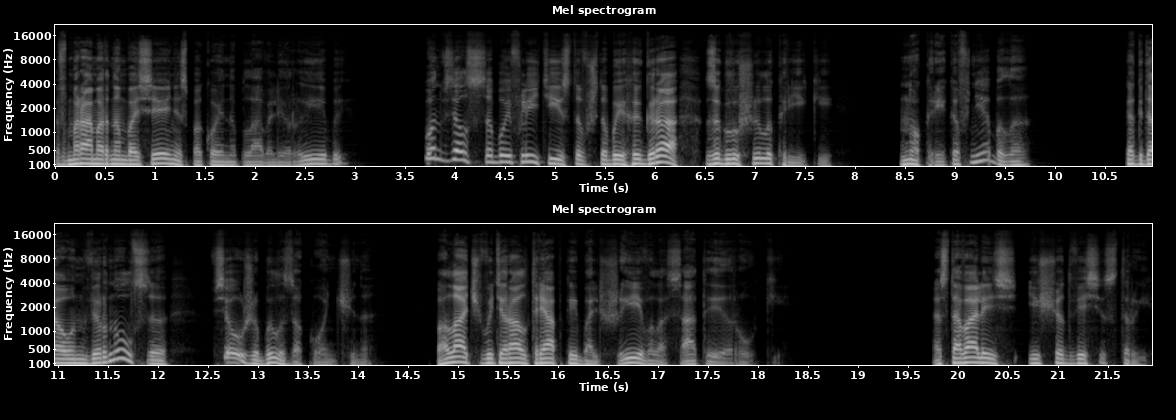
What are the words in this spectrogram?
В мраморном бассейне спокойно плавали рыбы. Он взял с собой флейтистов, чтобы их игра заглушила крики. Но криков не было. Когда он вернулся, все уже было закончено. Палач вытирал тряпкой большие волосатые руки. Оставались еще две сестры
